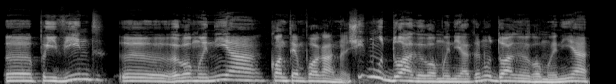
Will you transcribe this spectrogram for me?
uh, privind uh, România contemporană. Și nu doar în România, că nu doar în România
